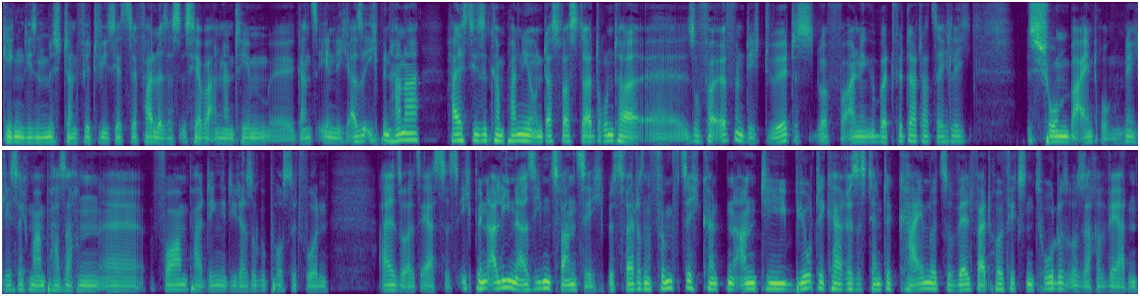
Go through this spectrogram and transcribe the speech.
gegen diesen Missstand wird, wie es jetzt der Fall ist. Das ist ja bei anderen Themen äh, ganz ähnlich. Also ich bin Hanna heißt diese Kampagne und das, was da drunter äh, so veröffentlicht wird, das läuft vor allen Dingen über Twitter tatsächlich, ist schon beeindruckend. Ne? Ich lese euch mal ein paar Sachen äh, vor, ein paar Dinge, die da so gepostet wurden. Also als erstes, ich bin Alina, 27. Bis 2050 könnten antibiotikaresistente Keime zur weltweit häufigsten Todesursache werden.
